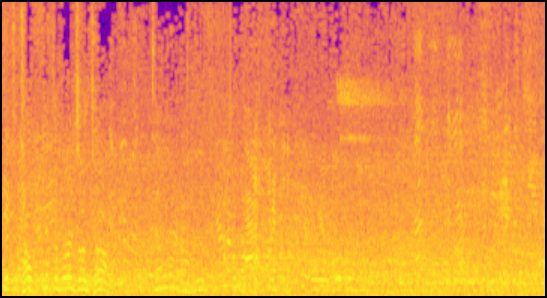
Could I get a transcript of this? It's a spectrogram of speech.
Get the top. Get the words on top. Tell her to move.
